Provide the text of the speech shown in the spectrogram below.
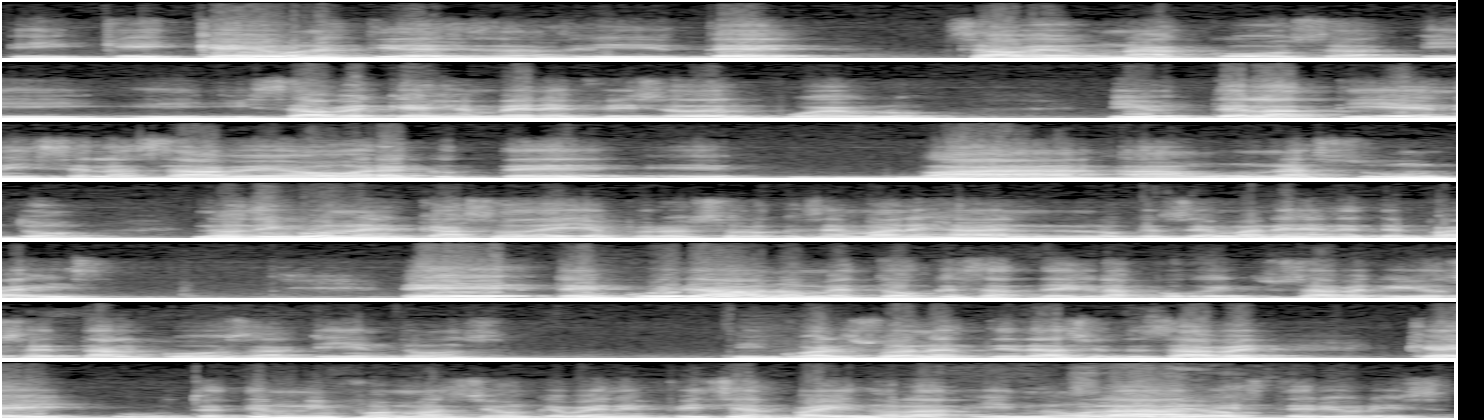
y, qué honestidad es esa, si usted sabe una cosa y, sabe que es en beneficio del pueblo y usted la tiene y se la sabe, ahora que usted eh, va a un asunto, no digo en el caso de ella, pero eso es lo que se maneja, lo que se maneja en este país. Eh, ten cuidado, no me toque esa tecla porque tú sabes que yo sé tal cosa. Y entonces, ¿y cuál es su honestidad? Si usted sabe que ahí usted tiene una información que beneficia al país no la, y no la exterioriza.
